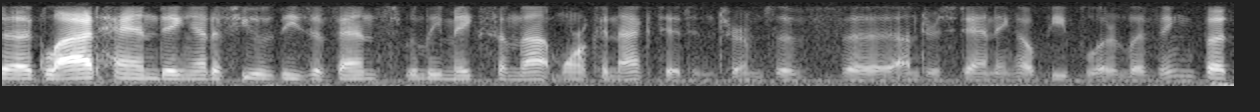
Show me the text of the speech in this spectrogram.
uh, glad handing at a few of these events really makes them that more connected in terms of uh, understanding how people are living. But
